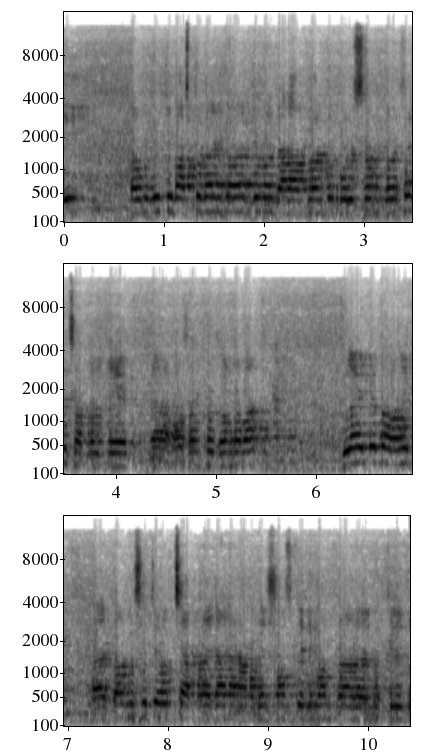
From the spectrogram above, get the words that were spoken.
এই কর্মসূচি বাস্তবায়ন করার জন্য যারা অক্লান্ত পরিশ্রম করেছেন, সকলকে অসংখ্য ধন্যবাদ। জুলাইতে তো অনেক কর্মসূচি হচ্ছে, আপনারা জানেন আমাদের সংস্কৃতি মন্ত্রণালয়, মুক্তিযুদ্ধ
